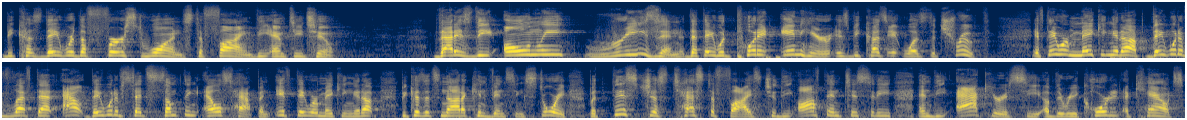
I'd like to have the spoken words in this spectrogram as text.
Because they were the first ones to find the empty tomb. That is the only reason that they would put it in here, is because it was the truth. If they were making it up, they would have left that out. They would have said something else happened if they were making it up because it's not a convincing story. But this just testifies to the authenticity and the accuracy of the recorded accounts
